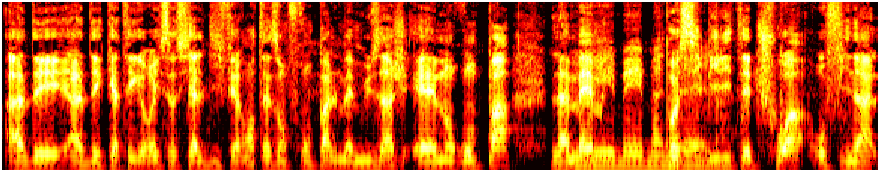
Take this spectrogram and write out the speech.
à des à des catégories sociales différentes, elles en feront pas le même usage et elles n'auront pas la même mais possibilité de choix au final.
